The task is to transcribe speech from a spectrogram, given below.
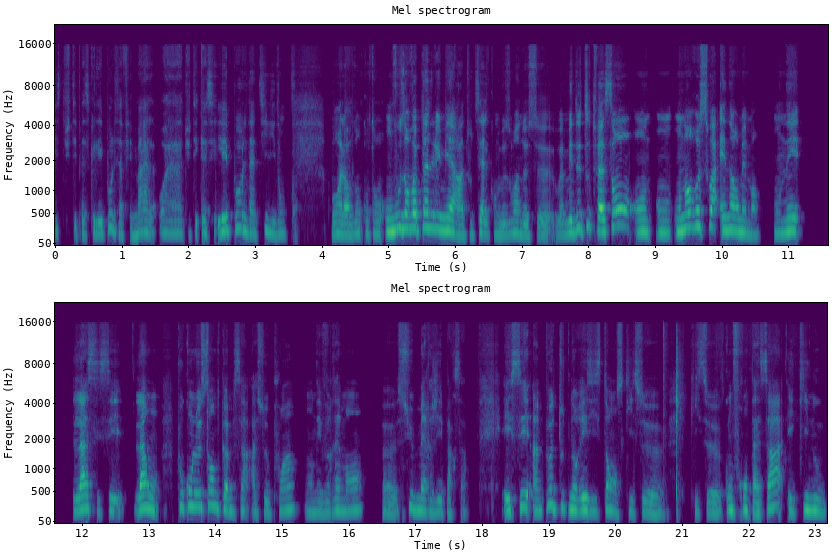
Qu'est-ce que tu t'es parce que l'épaule ça fait mal. Voilà, tu t'es cassé l'épaule, Nati, dis donc. Bon alors donc on, vous envoie plein de lumière à toutes celles qui ont besoin de ce. mais de toute façon, on, en reçoit énormément. On est là, c'est là on pour qu'on le sente comme ça à ce point, on est vraiment euh, submergé par ça. Et c'est un peu toutes nos résistances qui se, qui se confrontent à ça et qui nous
